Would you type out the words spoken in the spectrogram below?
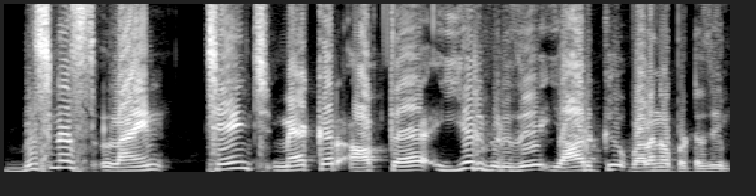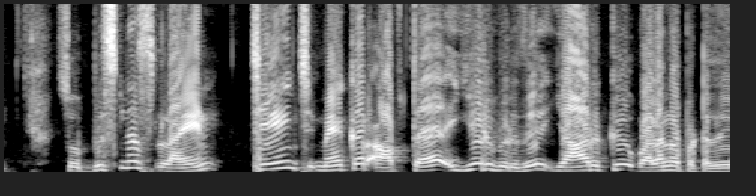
Business line change maker of the year விருது யாருக்கு வழங்கப்பட்டது? So business line change maker of the year விருது யாருக்கு வழங்கப்பட்டது?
